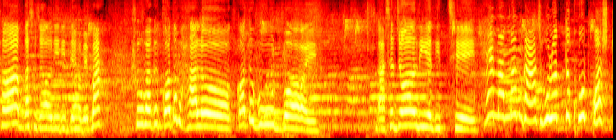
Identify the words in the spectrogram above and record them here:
সব গাছে জল দিয়ে দিতে হবে। বাহ, সৌভাগ্য, কত ভালো, কত গুড বয়। গাছে জল দিয়ে দিচ্ছে। হ্যাঁ মাম্মাম, গাছগুলোর তো খুব কষ্ট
